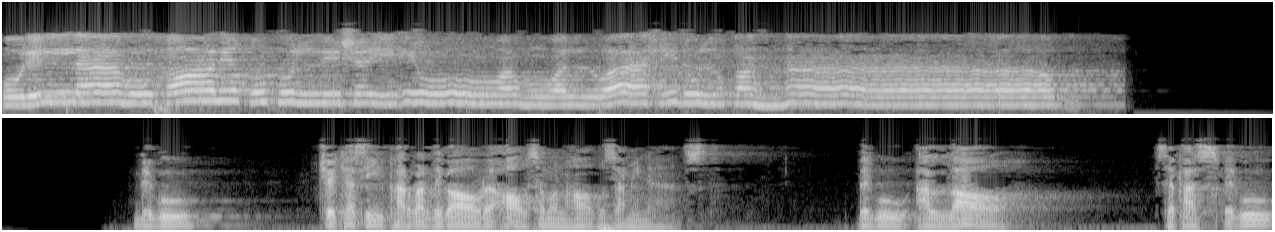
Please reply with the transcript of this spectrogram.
قل الله خالق كل شيء وهو الواحد القهار بگو چه کسی پروردگار آسمان ها و زمین است؟ بگو الله سپس بگو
